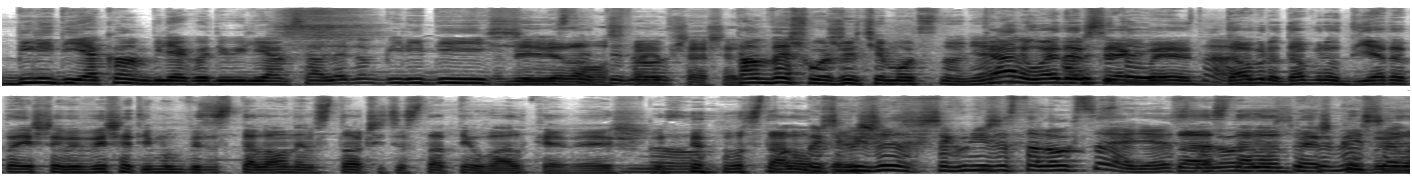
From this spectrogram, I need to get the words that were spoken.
Billy D, ja kocham Billy'ego D. Williamsa, ale no Billy D się Billy niestety, no, przeszedł. tam weszło życie mocno, nie? Carl Weathers tutaj- jakby tak. dobro, dobrą dietę to jeszcze by wyszedł i mógłby ze Stalonem stoczyć ostatnią walkę, wiesz? No, Bo Stallone no, szczególnie, też. że, szczególnie, że Stallone chce, nie? Ta, Stallone jeszcze też by wyszedł.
